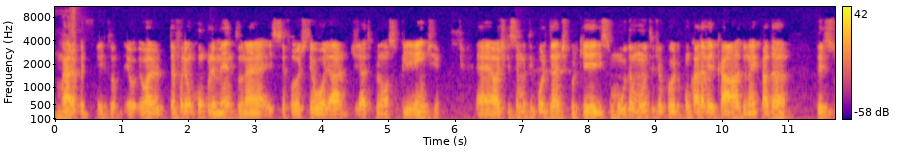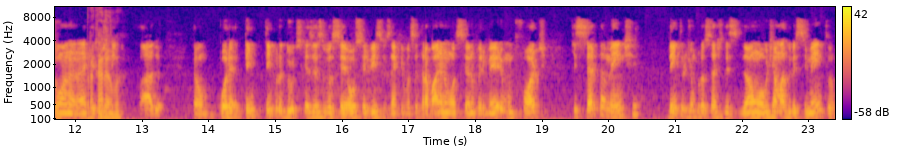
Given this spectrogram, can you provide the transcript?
mas... Cara, perfeito. Eu, eu até faria um complemento, né? Isso você falou de ter o olhar direto para o nosso cliente. É, eu acho que isso é muito importante porque isso muda muito de acordo com cada mercado, né? E cada persona, né? Pra que a gente caramba. tem lado. Então, por, tem, tem produtos que às vezes você, ou serviços, né? Que você trabalha num oceano vermelho muito forte, que certamente dentro de um processo de decisão ou de amadurecimento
